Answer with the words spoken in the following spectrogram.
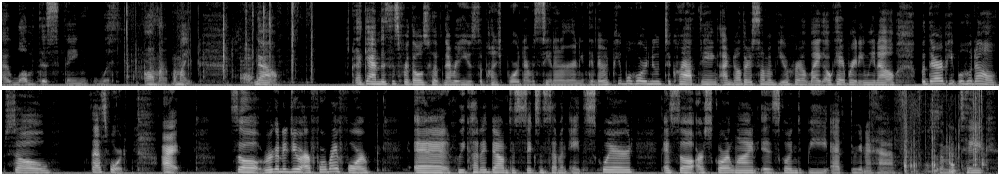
I love this thing with all my, my, now, Again, this is for those who have never used the punch board, never seen it or anything. There are people who are new to crafting. I know there's some of you who are like, okay, Brady, we know. But there are people who don't. So fast forward. All right. So we're going to do our 4x4 and we cut it down to 6 and 7 eighths squared. And so our score line is going to be at three and a half. So I'm going to take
